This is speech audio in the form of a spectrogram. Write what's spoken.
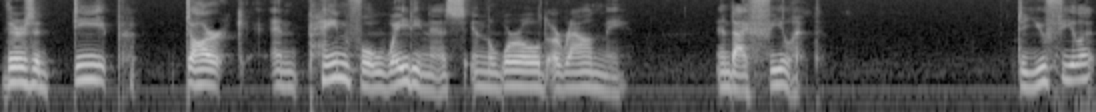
There's a deep, dark, and painful weightiness in the world around me, and I feel it. Do you feel it?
